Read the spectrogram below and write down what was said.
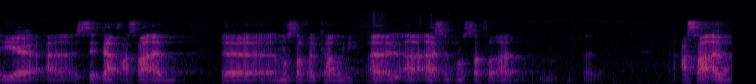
هي استهداف عصائب مصطفى الكاظمي. آسف مصطفى عصائب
